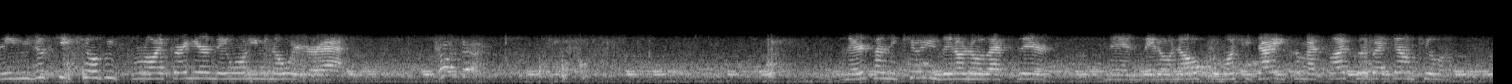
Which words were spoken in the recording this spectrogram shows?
And you just keep killing people from like right here and they won't even know where you're at. And every time they kill you, they don't know that's there. And then they don't know, so once you die, you come back to life, put it back down, kill them.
